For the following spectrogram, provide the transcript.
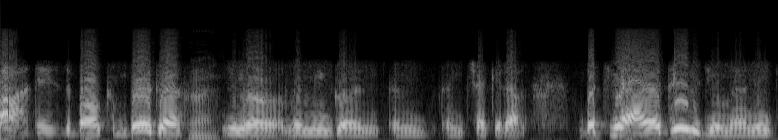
ah, there's the Balkan Burger. Right. You know, let me go and, and, and check it out. But yeah, I agree with you, man. It's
